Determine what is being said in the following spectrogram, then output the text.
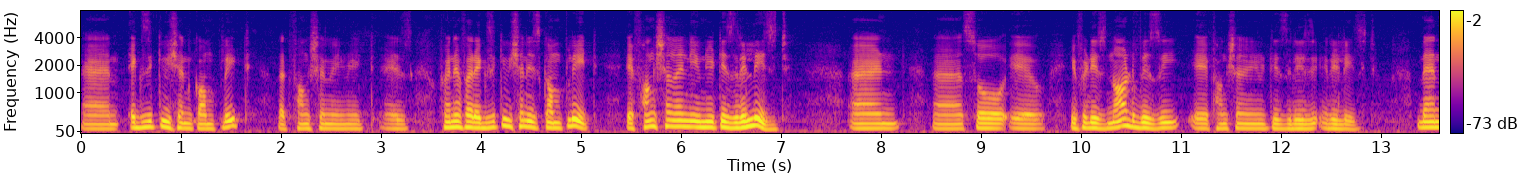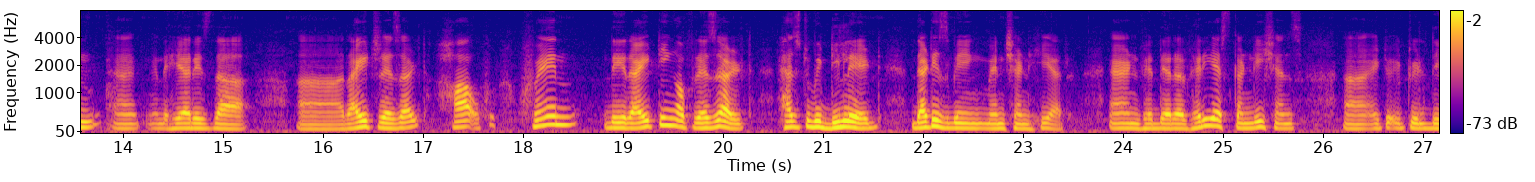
and execution complete. That functional unit is whenever execution is complete a functional unit is released. And uh, so if, if it is not busy a functional unit is re released. Then uh, here is the uh, write result. How when the writing of result has to be delayed that is being mentioned here. And there are various conditions it, it will the,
